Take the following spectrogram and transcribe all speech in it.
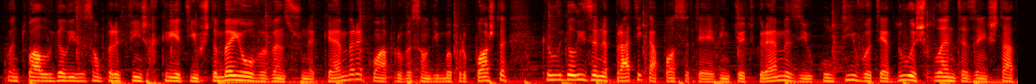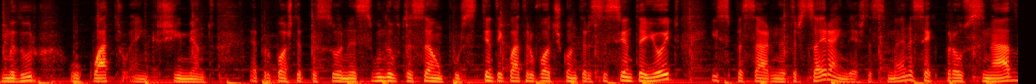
Quanto à legalização para fins recreativos, também houve avanços na Câmara, com a aprovação de uma proposta que legaliza na prática a posse até 28 gramas e o cultivo até duas plantas em estado maduro ou quatro em crescimento. A proposta passou na segunda votação por 74 votos contra 68 e, se passar na terceira, ainda esta semana, segue para o Senado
